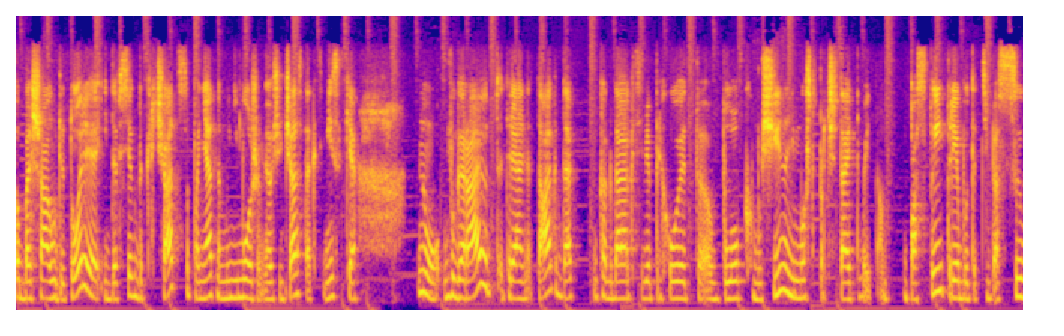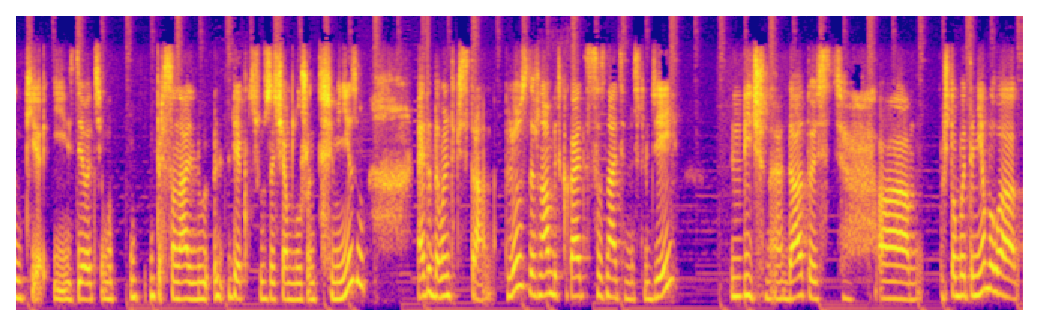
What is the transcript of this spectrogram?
большая аудитория, и до всех докричаться, понятно, мы не можем. И очень часто активистки ну, выгорают, это реально так, да, когда к тебе приходит э, в блог мужчина, не может прочитать твои там посты, требует от тебя ссылки и сделать ему персональную лекцию, зачем нужен феминизм, это довольно-таки странно. Плюс должна быть какая-то сознательность людей, личное, да, то есть э, чтобы это не было,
